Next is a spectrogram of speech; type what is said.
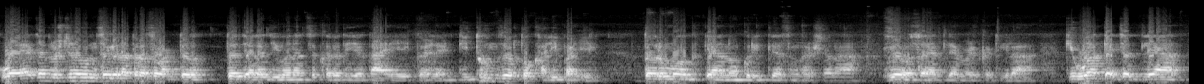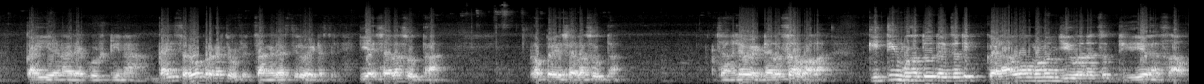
वयाच्या दृष्टीने उंच गेला तर असं वाटतं? तर त्याला जीवनाचं खरं ध्येय काय आहे कळलं आणि तिथून जर तो खाली पाहिल तर मग त्या नोकरीतल्या संघर्षाला व्यवसायातल्या मिळकतीला किंवा त्याच्यातल्या काही येणाऱ्या गोष्टींना काही सर्व प्रकारच्या गोष्टी चांगल्या असतील वाईट असतील यशाला सुद्धा अपयशाला सुद्धा चांगल्या वाईटाला सर्वाला किती महत्त्व द्यायचं ते कळावं म्हणून जीवनाचं ध्येय असावं.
